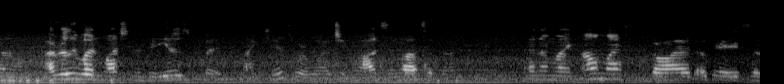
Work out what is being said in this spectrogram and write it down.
Um, I really wasn't watching the videos, but my kids were watching lots and lots of them. And I'm like, oh my god, okay, so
